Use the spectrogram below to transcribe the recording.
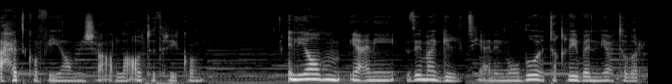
أحدكم في يوم إن شاء الله أو تثريكم. اليوم يعني زي ما قلت يعني الموضوع تقريبا يعتبر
